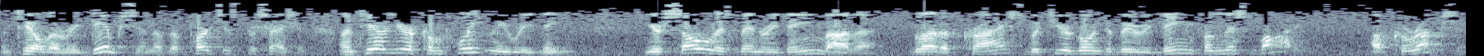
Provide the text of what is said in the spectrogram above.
until the redemption of the purchased possession, until you're completely redeemed. Your soul has been redeemed by the blood of Christ, but you're going to be redeemed from this body of corruption.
